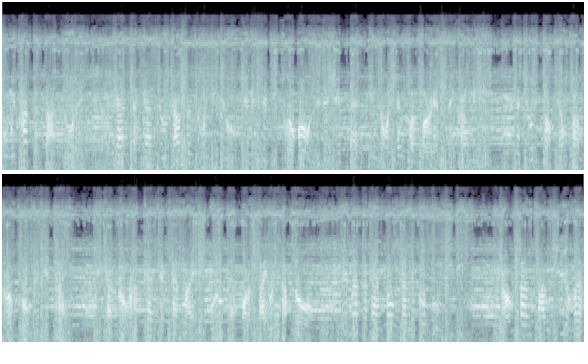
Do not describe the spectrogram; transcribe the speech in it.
ภูมิภาคต่างๆด้วย การจัดงาน 2022 Unicity Global Leadership and Innovation Conference จัดการไม้รูปแบบออนไลน์ระดับโลกด้วยมาตรการป้องกันและควบคุมที่ดีพร้อมสร้างความเชื่อมั่น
